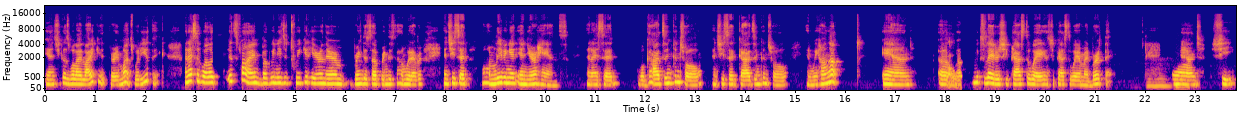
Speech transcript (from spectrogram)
And she goes, "Well, I like it very much. What do you think?" And I said, "Well, it's fine, but we need to tweak it here and there and bring this up, bring this down, whatever." And she said, "Well, I'm leaving it in your hands." And I said, Well, God's in control. And she said, God's in control. And we hung up. And uh, oh. weeks later, she passed away, and she passed away on my birthday. Mm-hmm. And she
